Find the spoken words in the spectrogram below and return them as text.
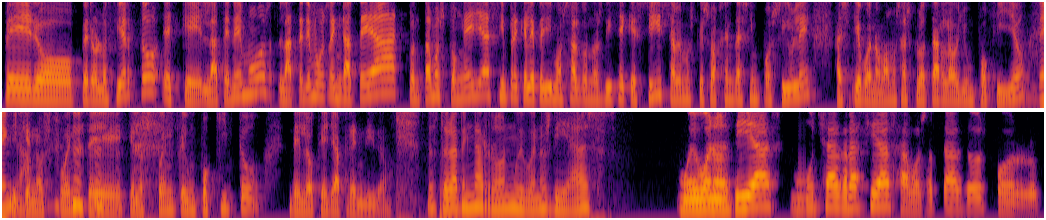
Pero, pero, lo cierto es que la tenemos, la tenemos en Gatea, contamos con ella, siempre que le pedimos algo nos dice que sí, sabemos que su agenda es imposible, así que bueno, vamos a explotarla hoy un poquillo y que nos, cuente, que nos cuente un poquito de lo que ella ha aprendido. Doctora Pingarrón, muy buenos días. Muy buenos días. Muchas gracias a vosotras dos por,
